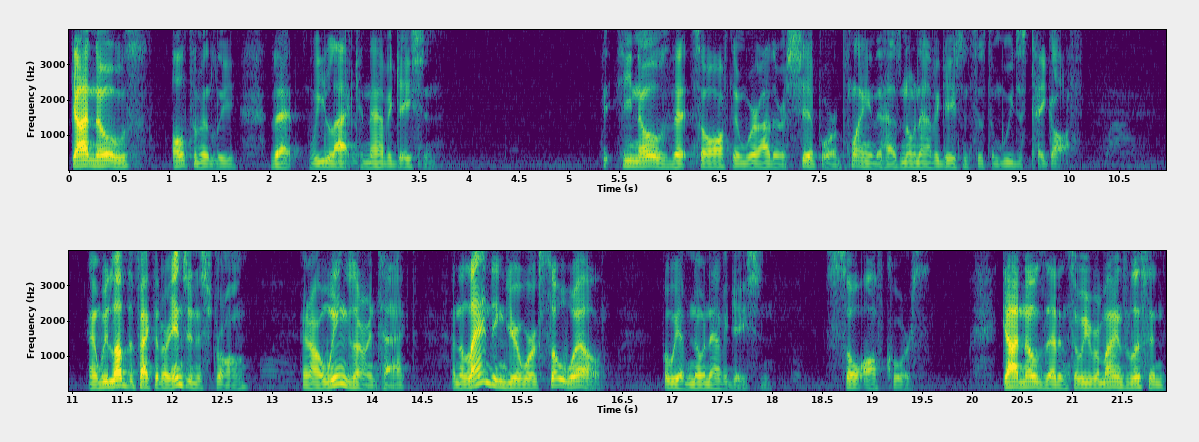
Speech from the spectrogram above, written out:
God knows ultimately that we lack navigation. He knows that so often we're either a ship or a plane that has no navigation system. We just take off. And we love the fact that our engine is strong and our wings are intact and the landing gear works so well, but we have no navigation. So off course. God knows that. And so he reminds listen,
